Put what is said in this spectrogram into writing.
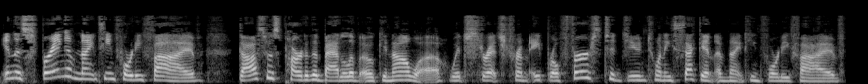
In the spring of 1945, Doss was part of the Battle of Okinawa, which stretched from April 1st to June 22nd of 1945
